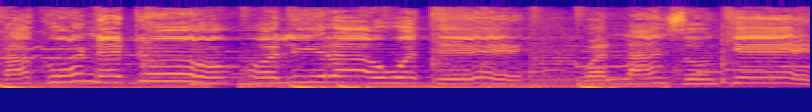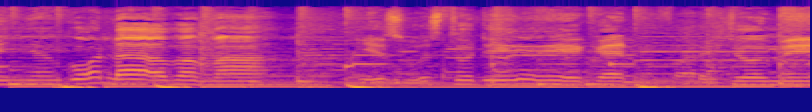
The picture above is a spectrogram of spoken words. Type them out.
Kakuun aduu olii raawwatee wal'aansoon keenya ngolaabama Yesuus todee kan farjoome.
